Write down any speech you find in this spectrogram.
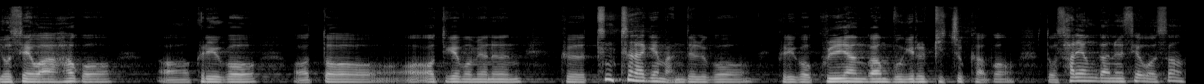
요새화하고 어 그리고 어, 또 어, 어떻게 보면은 그 튼튼하게 만들고 그리고 군량과 무기를 비축하고 또 사령관을 세워서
